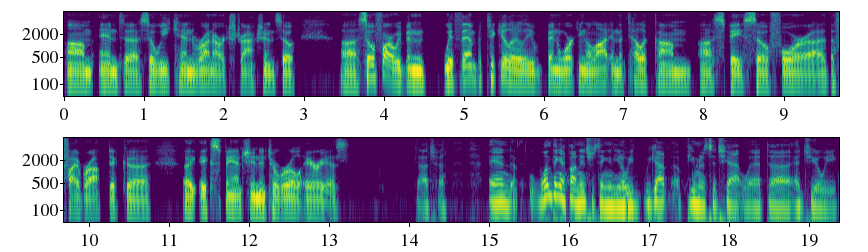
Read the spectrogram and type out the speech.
um, and uh, so we can run our extraction. So uh, so far, we've been with them particularly been working a lot in the telecom uh, space. So for uh, the fiber optic uh, uh, expansion into rural areas. Gotcha. And one thing I found interesting, and you know, we, we got a few minutes to chat at uh, at Geo Week.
